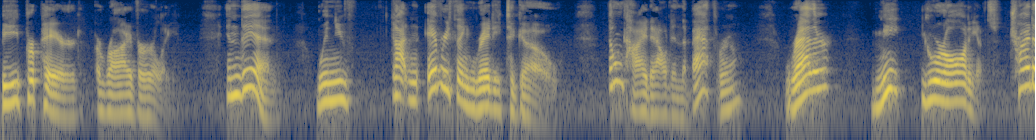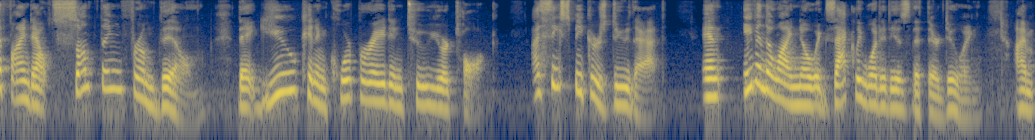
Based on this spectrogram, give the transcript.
Be prepared, arrive early. And then, when you've gotten everything ready to go, don't hide out in the bathroom. Rather, meet your audience. Try to find out something from them that you can incorporate into your talk. I see speakers do that. And even though I know exactly what it is that they're doing, I'm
